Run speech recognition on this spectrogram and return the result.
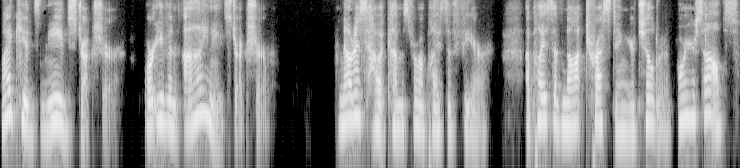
my kids need structure, or even I need structure. Notice how it comes from a place of fear, a place of not trusting your children or yourselves.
